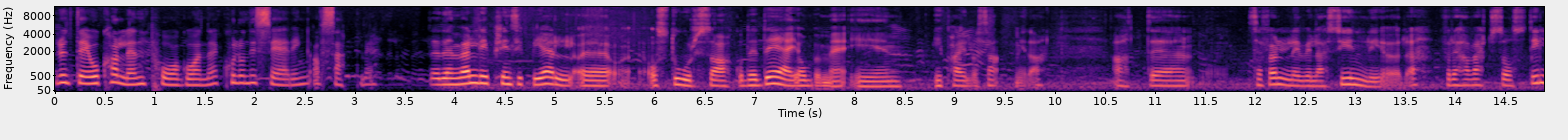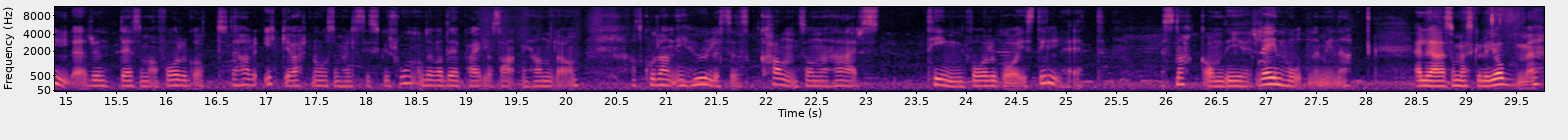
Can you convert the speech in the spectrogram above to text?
rundt det hun kaller en pågående kolonisering av Sápmi. Det er en veldig prinsipiell uh, og stor sak, og det er det jeg jobber med i, i Pile og Sápmi. At uh, selvfølgelig vil jeg synliggjøre, for det har vært så stille rundt det som har foregått. Det har ikke vært noe som helst diskusjon, og det var det Pile og Sápmi handla om. At hvordan i huleste kan sånne her ting foregå i stillhet snakka om de reinhodene mine, eller som jeg skulle jobbe med.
